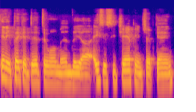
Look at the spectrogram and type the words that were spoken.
Kenny Pickett did to him in the uh, ACC championship game.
